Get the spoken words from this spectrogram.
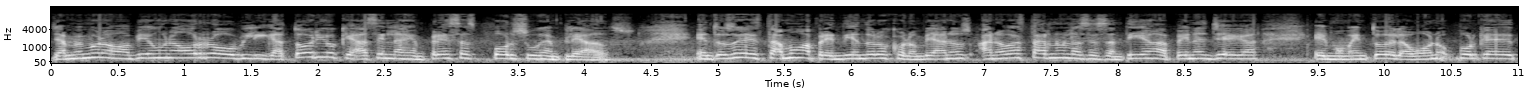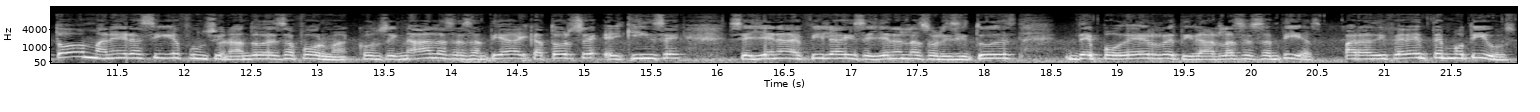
llamémoslo más bien un ahorro obligatorio que hacen las empresas por sus empleados. Entonces estamos aprendiendo los colombianos a no gastarnos las cesantías apenas llega el momento del abono, porque de todas maneras sigue funcionando de esa forma. Consignadas las cesantías del 14, el 15 se llena de filas y se llenan las solicitudes de poder retirar las cesantías para diferentes motivos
